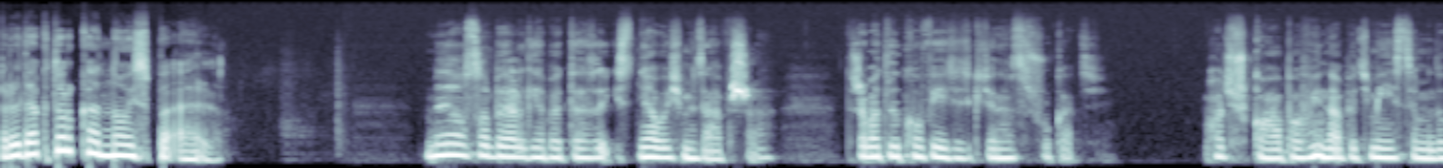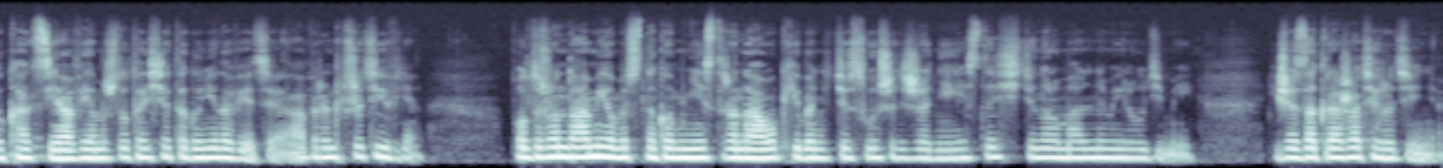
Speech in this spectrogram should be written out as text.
redaktorka Noise.pl. My, osoby LGBT, istniałyśmy zawsze. Trzeba tylko wiedzieć, gdzie nas szukać. Choć szkoła powinna być miejscem edukacji, ja wiem, że tutaj się tego nie dowiecie, a wręcz przeciwnie. Pod rządami obecnego ministra nauki będziecie słyszeć, że nie jesteście normalnymi ludźmi i że zagrażacie rodzinie.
